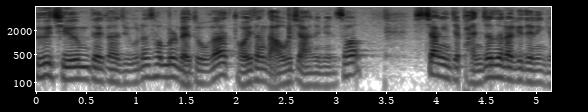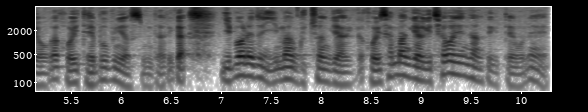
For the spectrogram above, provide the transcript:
그 즈음 돼 가지고는 선물 매도가 더 이상 나오지 않으면서 시장이 이제 반전을 하게 되는 경우가 거의 대부분이었습니다. 그러니까 이번에도 2만 9천 계약, 그러니까 거의 3만 계약이 채워진 상태이기 때문에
